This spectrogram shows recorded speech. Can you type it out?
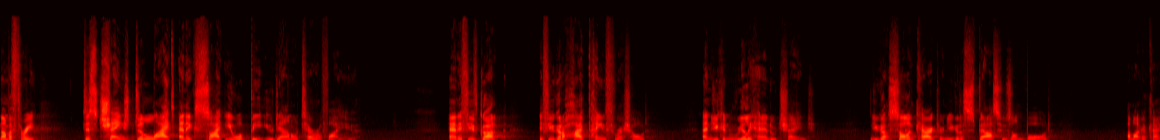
Number three, does change delight and excite you or beat you down or terrify you? And if you've got if you've got a high pain threshold and you can really handle change, you've got solid character and you've got a spouse who's on board, I'm like, okay,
